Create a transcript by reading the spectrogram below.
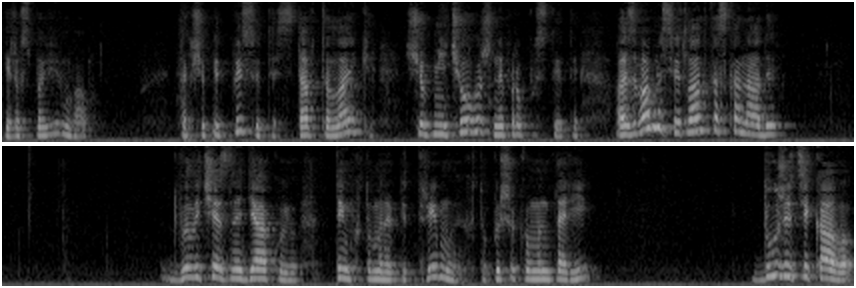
і розповім вам. Так що підписуйтесь, ставте лайки, щоб нічого ж не пропустити. А з вами Світланка з Канади. Величезне дякую тим, хто мене підтримує, хто пише коментарі. Дуже цікаво,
